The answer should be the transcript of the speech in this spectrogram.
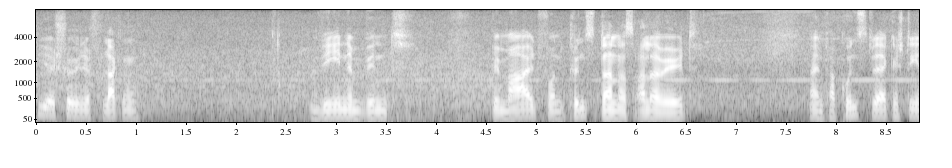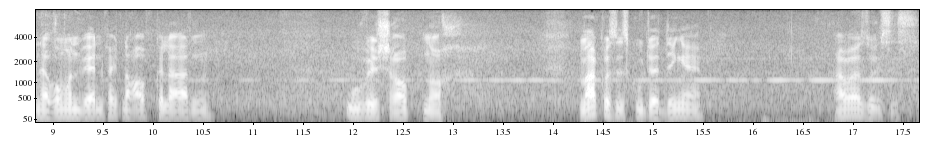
vier schöne Flaggen, wehen im Wind, bemalt von Künstlern aus aller Welt. Ein paar Kunstwerke stehen herum und werden vielleicht noch aufgeladen. Uwe schraubt noch Markus ist guter Dinge, aber so ist es.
